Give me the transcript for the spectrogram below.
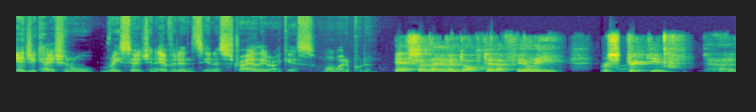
educational research and evidence in Australia. I guess one way to put it. Yeah, so they've adopted a fairly restrictive uh,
